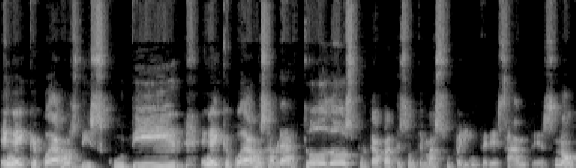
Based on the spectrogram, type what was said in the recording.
en el que podamos discutir, en el que podamos hablar todos, porque aparte son temas súper interesantes, ¿no?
